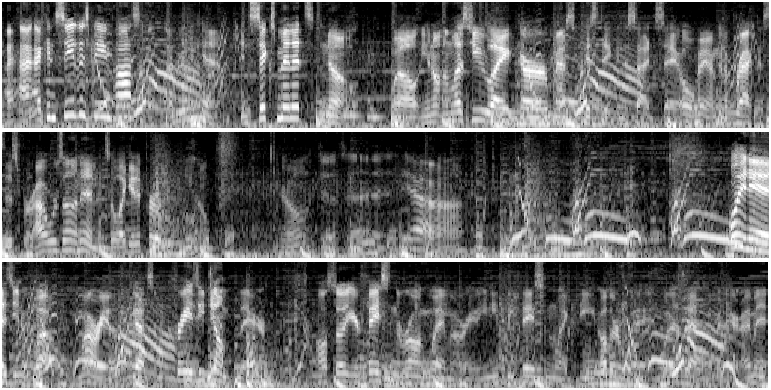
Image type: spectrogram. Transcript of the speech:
I, I can see this being possible. I really can. In six minutes, no. Well, you know, unless you, like, are masochistic and decide to say, oh, hey, I'm going to practice this for hours on end until I get it perfect, you know? You know, uh, yeah. Point is, you know, wow, Mario, you got some crazy jump there. Also, you're facing the wrong way, Mario. You need to be facing, like, the other way. What is that over there? I mean,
